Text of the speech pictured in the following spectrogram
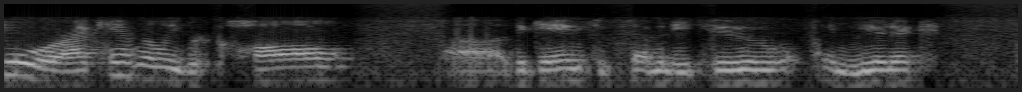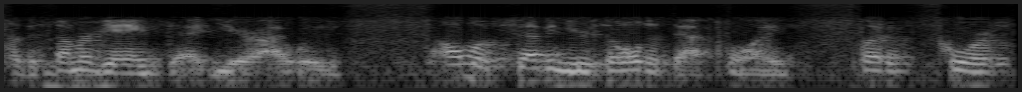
sure I can't really recall uh, the games of '72 in Munich for the summer games that year. I was almost seven years old at that point, but of course,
